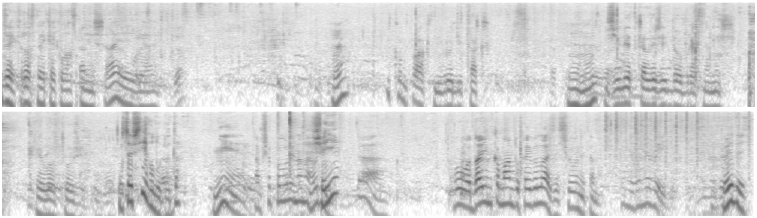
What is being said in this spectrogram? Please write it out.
Де красне, яке класніше. Ай-яй-яй. Е? І компактний, вроді так. Угу. Жилетка лежить добре на них. Крило теж. Ну це всі голуби, так? Да? Ні, там ще половина на Ще є? Так. Вова, дай їм команду, хай вилазять. Що вони там? Вони, вони вийдуть. Видить?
